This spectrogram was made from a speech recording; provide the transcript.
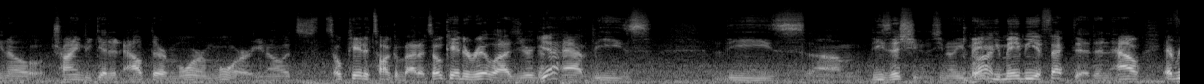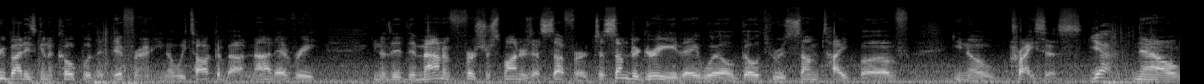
You know, trying to get it out there more and more. You know, it's it's okay to talk about it. It's okay to realize you're going to Yeah. have these these um, these issues. You know, you may Right. you may be affected, and how everybody's going to cope with it different. You know, we talk about not every. You know, the, the amount of first responders that suffer, to some degree, they will go through some type of, you know, crisis. Yeah. Now,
